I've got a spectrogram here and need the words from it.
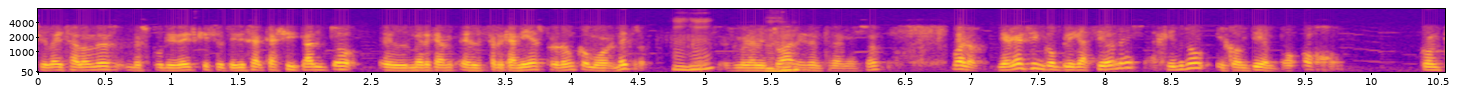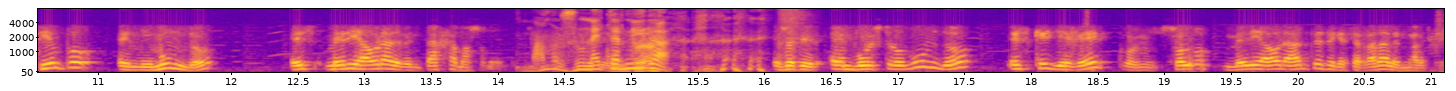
si vais a Londres, descubriréis que se utiliza casi tanto el, el cercanías perdón, como el metro. Es muy habitual ir en trenes. ¿no? Bueno, llegué sin complicaciones a Heathrow y con tiempo. Ojo, con tiempo en mi mundo es media hora de ventaja más o menos. Vamos, una eternidad. Es decir, en vuestro mundo es que llegué con solo media hora antes de que cerrara el embarque.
